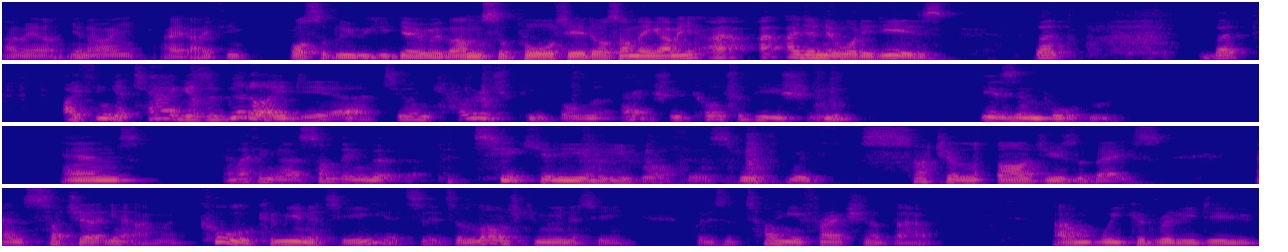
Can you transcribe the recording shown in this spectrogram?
I mean, you know, I, I, I think possibly we could go with unsupported or something. I mean, I, I don't know what it is, but but I think a tag is a good idea to encourage people that actually contribution is important. And and I think that's something that particularly in LibreOffice with with such a large user base and such a you know a cool community, it's it's a large community, but it's a tiny fraction of that. Um, we could really do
